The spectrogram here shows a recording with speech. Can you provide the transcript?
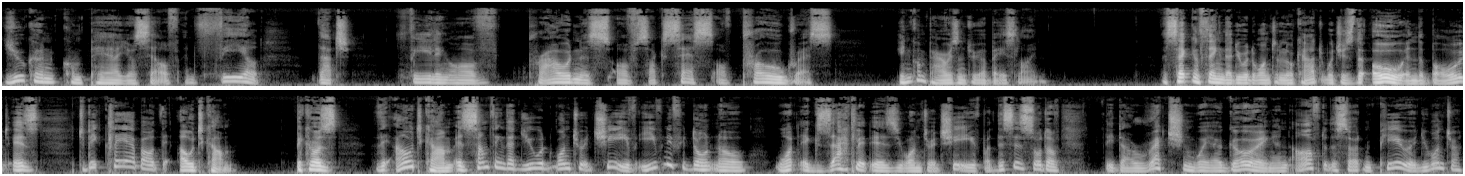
you can compare yourself and feel that feeling of proudness, of success, of progress in comparison to your baseline. The second thing that you would want to look at, which is the O in the bold, is to be clear about the outcome. Because the outcome is something that you would want to achieve, even if you don't know what exactly it is you want to achieve. But this is sort of the direction where you're going. And after the certain period, you want to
